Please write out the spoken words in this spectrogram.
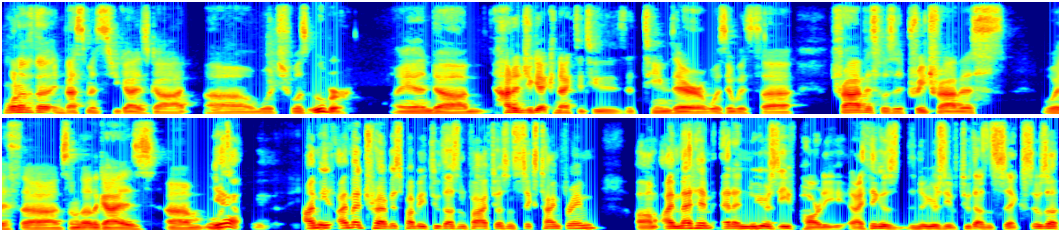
one of the investments you guys got, uh, which was Uber, and um, how did you get connected to the team there? Was it with uh, Travis? Was it pre Travis? With uh, some of the other guys? Um, yeah, I mean, I met Travis probably 2005, 2006 timeframe. Um, I met him at a New Year's Eve party, and I think it was the New Year's Eve 2006. It was a it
